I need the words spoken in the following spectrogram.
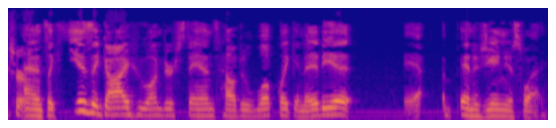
Sure. And it's like he is a guy who understands how to look like an idiot in a genius way.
